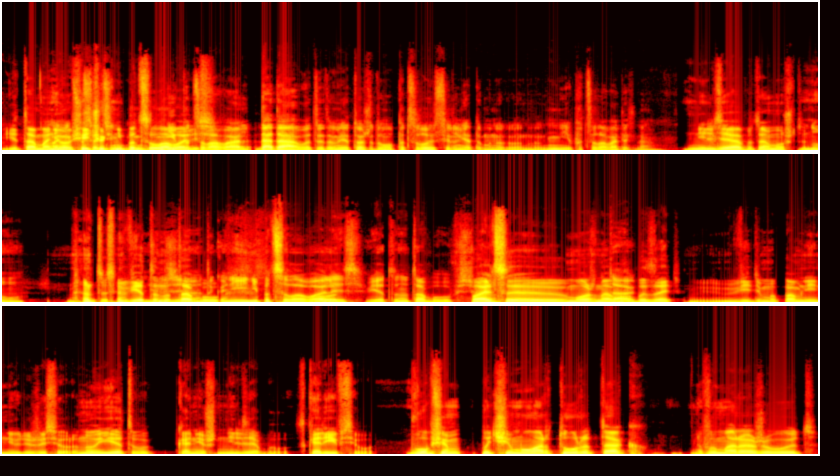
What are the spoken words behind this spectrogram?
И там они, они вообще кстати, чуть не поцеловались. Не поцеловали. Да-да, вот это я тоже думал, поцелуются или нет. Думаю, ну, ну не поцеловались, да. Нельзя, потому что... Ну, Вето на табу. Так они и не поцеловались. Вот. Вето на табу. Все. Пальцы можно так. облобызать, видимо, по мнению режиссера. Но и этого, конечно, нельзя было, скорее всего. В общем, почему Артура так вымораживают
